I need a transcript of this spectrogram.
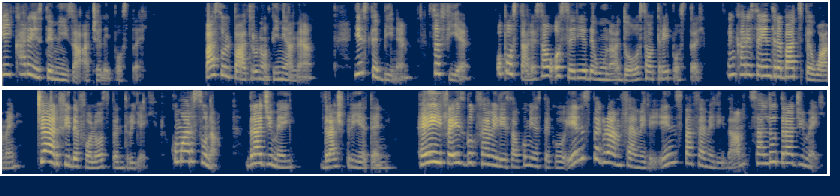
ei care este miza acelei postări. Pasul 4, în opinia mea, este bine să fie o postare sau o serie de una, două sau trei postări în care să-i întrebați pe oameni ce ar fi de folos pentru ei. Cum ar suna? Dragii mei, dragi prieteni, Hey Facebook Family sau cum este cu Instagram Family, Insta Family, da? Salut dragii mei!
